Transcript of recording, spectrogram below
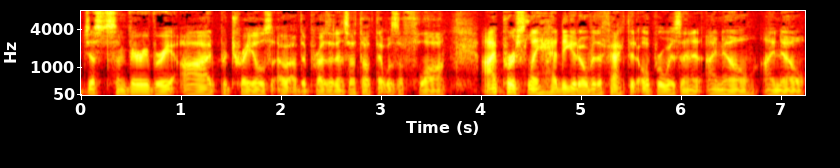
just some very, very odd portrayals of, of, the presidents. I thought that was a flaw. I personally had to get over the fact that Oprah was in it. I know, I know.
